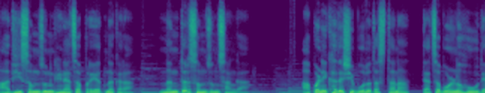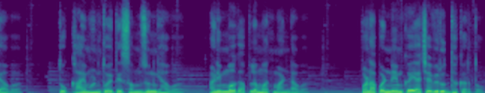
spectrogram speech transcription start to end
आधी समजून घेण्याचा प्रयत्न करा नंतर समजून सांगा. आपण एखाद्याशी बोलत असताना त्याचं बोलणं होऊ द्यावं. तो काय म्हणतोय ते समजून घ्यावं आणि मग आपलं मत मांडावं. पण आपण नेमकं याच्या विरुद्ध करतो.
